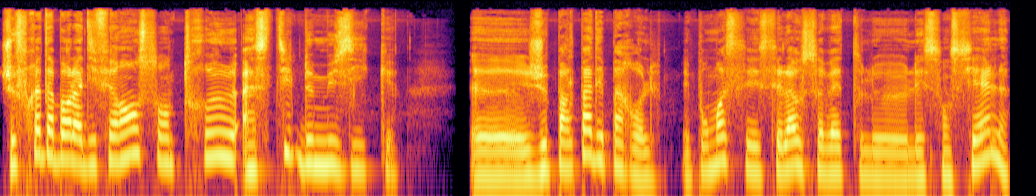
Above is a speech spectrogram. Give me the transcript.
je ferai d'abord la différence entre un style de musique. Euh, je parle pas des paroles, mais pour moi, c'est là où ça va être l'essentiel.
